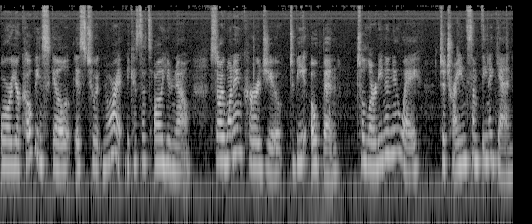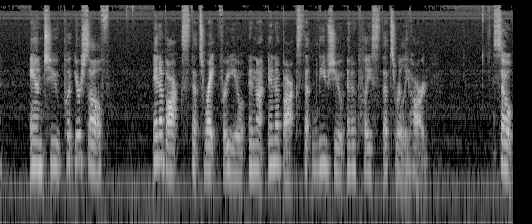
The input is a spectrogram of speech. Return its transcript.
or your coping skill is to ignore it because that's all you know. So I want to encourage you to be open to learning a new way, to trying something again, and to put yourself in a box that's right for you and not in a box that leaves you in a place that's really hard. So,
